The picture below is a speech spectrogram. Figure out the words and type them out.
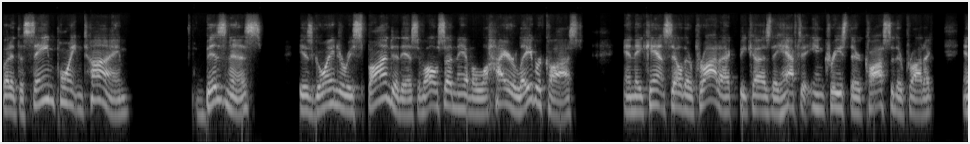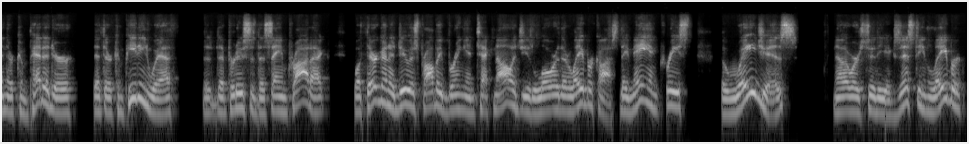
But at the same point in time, business is going to respond to this. If all of a sudden they have a higher labor cost and they can't sell their product because they have to increase their cost of their product and their competitor that they're competing with that, that produces the same product, what they're going to do is probably bring in technology to lower their labor costs. They may increase the wages, in other words, to the existing labor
